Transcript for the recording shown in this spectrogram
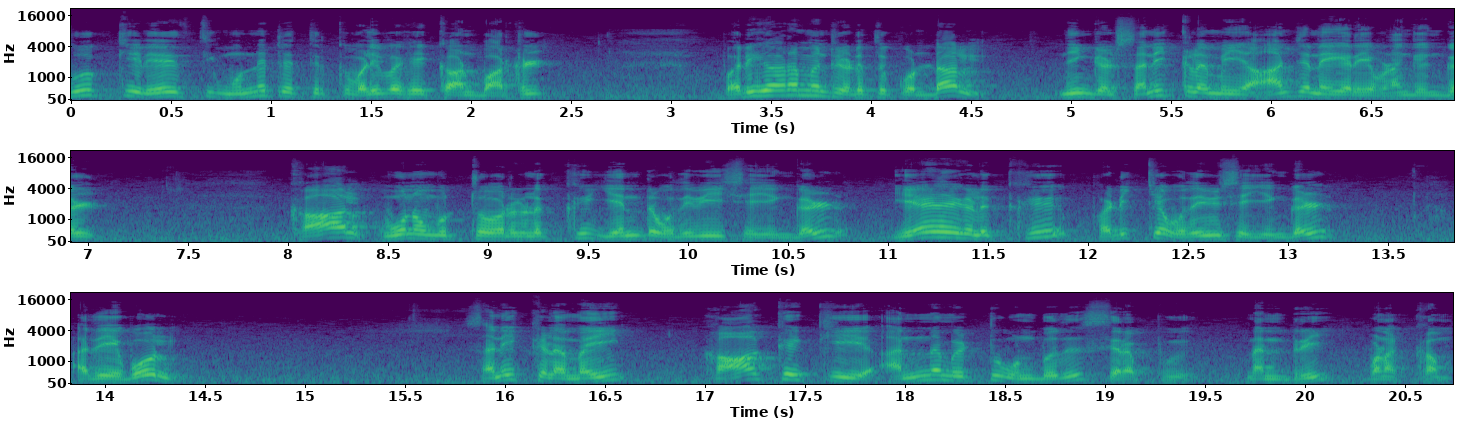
தூக்கி நிறுத்தி முன்னேற்றத்திற்கு வழிவகை காண்பார்கள். பரிகாரம் என்று எடுத்துக்கொண்டால் நீங்கள் சனிக்கிழமை ஆஞ்சநேயரை வணங்குங்கள். கால் ஊனமுற்றவர்களுக்கு என்ற உதவி செய்யுங்கள் ஏழைகளுக்கு படிக்க உதவி செய்யுங்கள். அதேபோல் சனிக்கிழமை காக்கைக்கு அன்னமிட்டு உண்பது சிறப்பு. நன்றி வணக்கம்.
